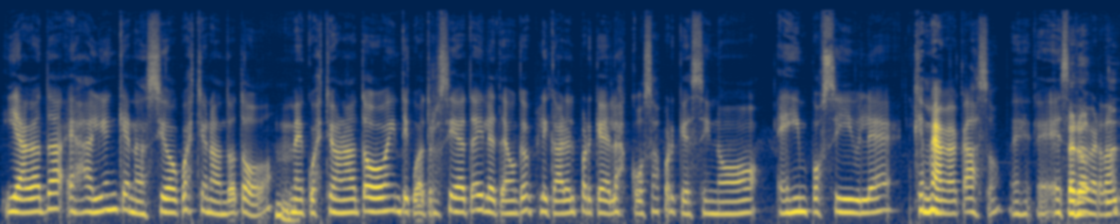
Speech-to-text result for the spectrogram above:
y Agatha es alguien que nació cuestionando todo, hmm. me cuestiona todo 24/7 y le tengo que explicar el porqué de las cosas, porque si no es imposible que me haga caso, esa es la verdad.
